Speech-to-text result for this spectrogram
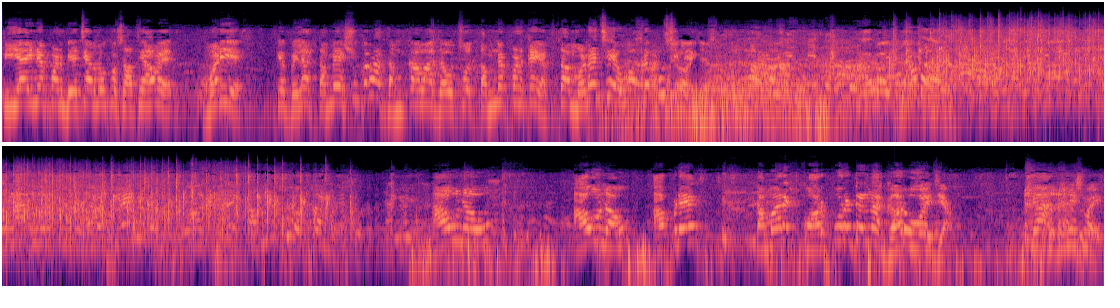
પીઆઈ ને પણ બે ચાર લોકો સાથે આવે, મળીએ, કે પેલા તમે શું કરવા ધમકાવા જાઓ છો? તમને પણ કઈ હપ્તા મળે છે? એવું આપણે પૂછી લઈએ તમને શું હપ્તા મળે? આવું ને આવું આવું ને આવું આપણે તમારે કોર્પોરેટરના ઘર હોય જ્યાં. ત્યાં દિનેશભાઈ,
